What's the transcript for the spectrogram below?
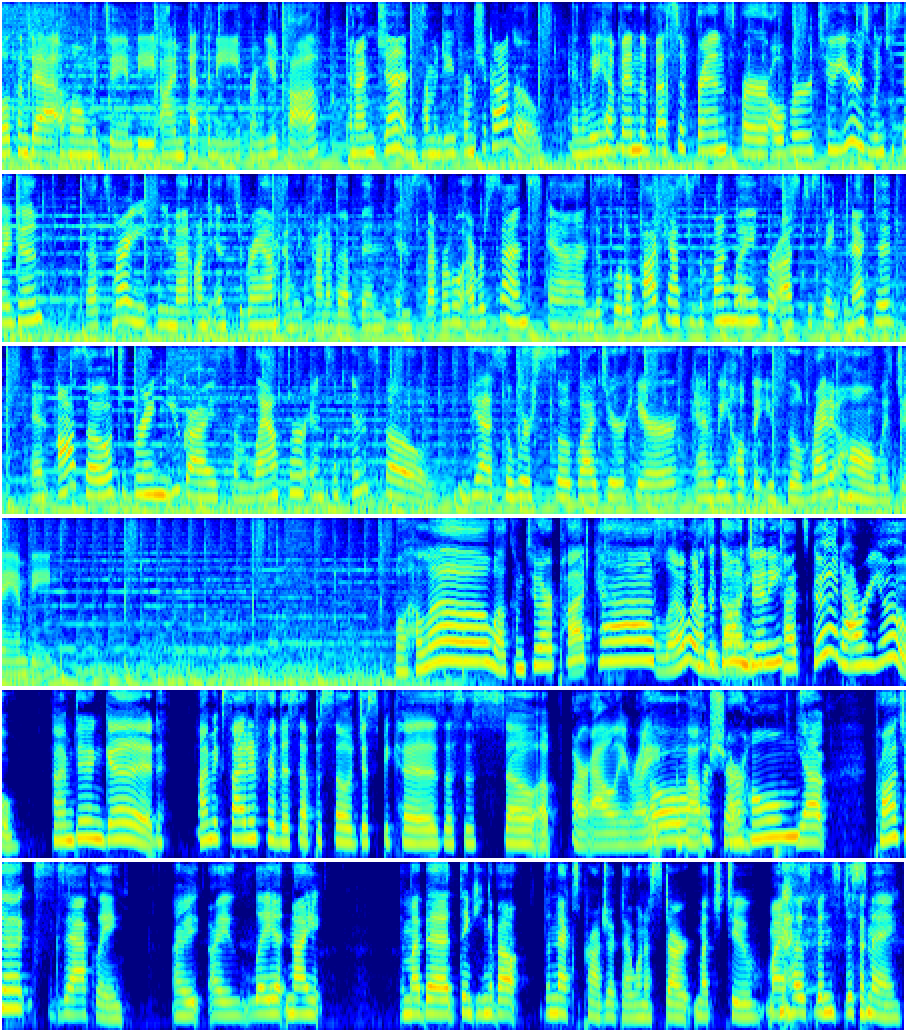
Welcome to At Home with J&B. I'm Bethany from Utah, And I'm Jen, coming to you from Chicago. and we have been the best of friends for over two years, wouldn't you say, Jen? That's right. We met on Instagram and we kind of have been inseparable ever since. And this little podcast is a fun way for us to stay connected and also to bring you guys some laughter and some inspo. Yes, so we're so glad you're here, and we hope that you feel right at home with J&B. Well, hello. Welcome to our podcast. Hello, everybody. How's it going, Jenny? It's good. How are you? I'm doing good. I'm excited for this episode just because this is so up our alley, right? Oh, About for sure. our homes, Yep, projects. exactly. I I lay at night in my bed thinking about the next project I want to start, much to my husband's dismay.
